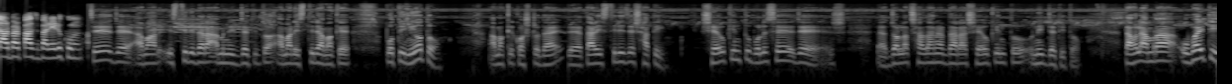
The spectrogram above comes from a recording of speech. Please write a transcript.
চারবার পাঁচবার এরকম। যে আমার স্ত্রী দ্বারা আমি নির্যাতিত আমার স্ত্রী আমাকে প্রতিনিয়ত আমাকে কষ্ট দেয়। তার স্ত্রী যে সাথী, সেও কিন্তু বলেছে যে, জল্লাদ শাহজাহানের দ্বারা সেও কিন্তু নির্যাতিত। তাহলে আমরা উভয়টি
